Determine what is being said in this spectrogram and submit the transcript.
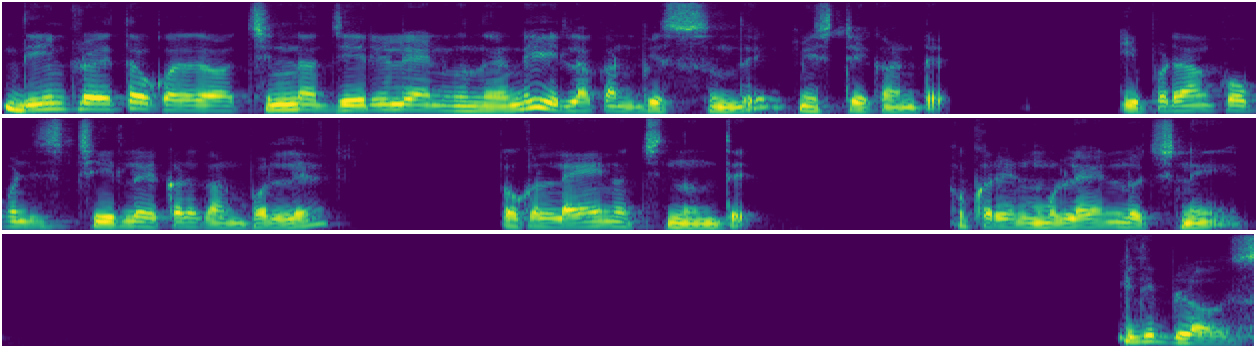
దీంట్లో అయితే ఒక చిన్న జెరీ లైన్ ఉందండి ఇలా కనిపిస్తుంది మిస్టేక్ అంటే. ఇప్పటిదాకా ఓపెన్ చేసి చీరలో ఎక్కడ కనపడలే. ఒక లైన్ వచ్చింది అంతే. ఒక రెండు మూడు లైన్లు వచ్చినాయి. ఇది బ్లౌజ్.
